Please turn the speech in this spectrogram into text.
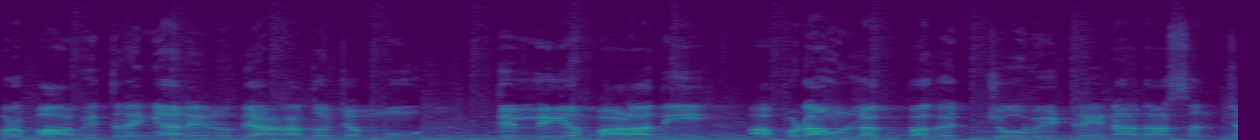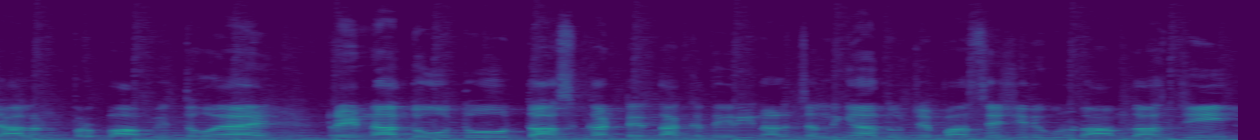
ਪ੍ਰਭਾਵਿਤ ਰਹੀਆਂ ਨੇ। ਲੁਧਿਆਣਾ ਤੋਂ ਜੰਮੂ, ਦਿੱਲੀ, ਅੰਬਾਲਾ ਦੀ ਅਪ ਡਾਊਨ ਲਗਭਗ 24 ਟ੍ਰੇਨਾਂ ਦਾ ਸੰਚਾਲਨ ਪ੍ਰਭਾਵਿਤ ਹੋਇਆ ਹੈ। ਟ੍ਰੇਨਾਂ 2 ਤੋਂ 10 ਘੰਟੇ ਤੱਕ ਦੇਰੀ ਨਾਲ ਚੱਲੀਆਂ। ਦੂਜੇ ਪਾਸੇ ਸ੍ਰੀ ਗੁਰੂ ਰਾਮਦਾਸ ਜੀ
